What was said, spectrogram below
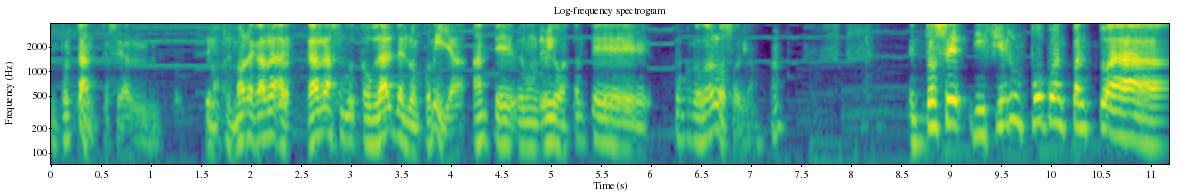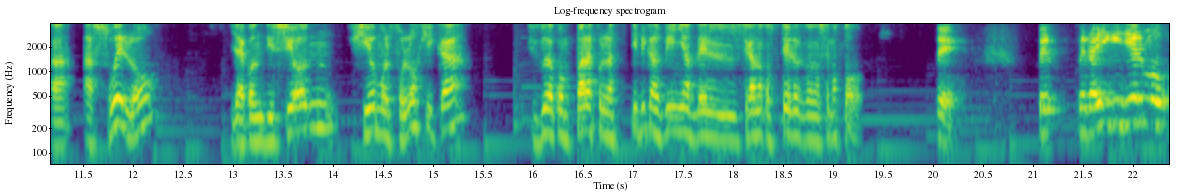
importante. O sea, el, Maule agarra, su caudal del Loncomilla. Antes era un río bastante poco caudaloso, digamos. Entonces, difiere un poco en cuanto a, a suelo y a condición geomorfológica si tú la comparas con las típicas viñas del serrano costero que conocemos todos. Sí. Pero, ahí Guillermo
